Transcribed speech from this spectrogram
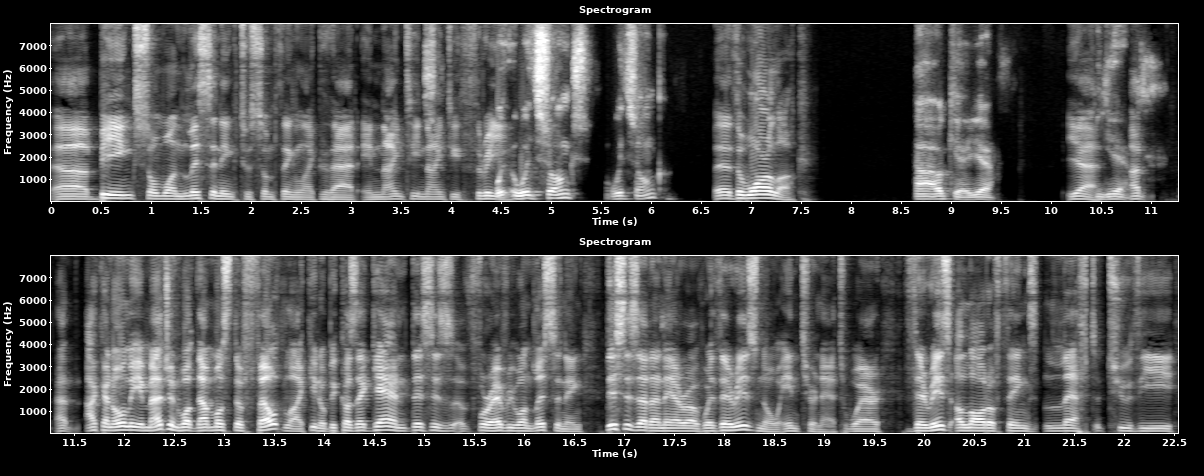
uh, being someone listening to something like that in 1993. With, Which songs? With song? Uh, the Warlock. Ah, okay, yeah, Yeah. yeah. And, and I can only imagine what that must have felt like, you know, because again, this is uh, for everyone listening, this is at an era where there is no internet, where there is a lot of things left to the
